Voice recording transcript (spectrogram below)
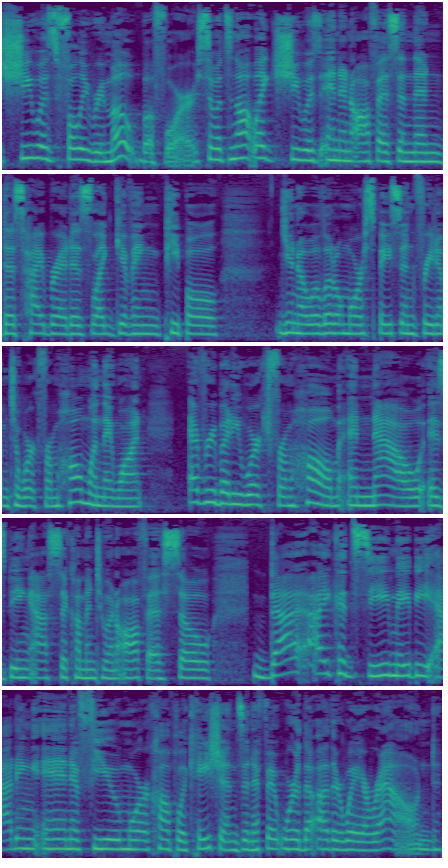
she was fully remote before. So it's not like she was in an office and then this hybrid is like giving people, you know, a little more space and freedom to work from home when they want. Everybody worked from home and now is being asked to come into an office. So that I could see maybe adding in a few more complications and if it were the other way around.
